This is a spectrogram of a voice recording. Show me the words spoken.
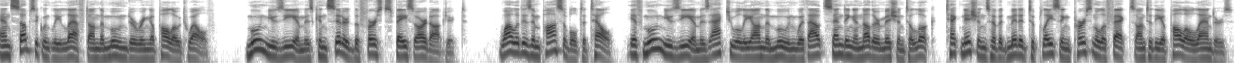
and subsequently left on the moon during Apollo 12. Moon Museum is considered the first space art object while it is impossible to tell if Moon Museum is actually on the moon without sending another mission to look, technicians have admitted to placing personal effects onto the Apollo landers,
